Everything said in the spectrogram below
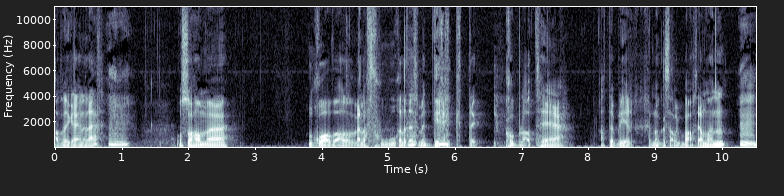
alle de greiene der. Og så har vi råvarer eller fôr, eller det som er direkte kobla til at det blir noe salgbart i andre enden.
